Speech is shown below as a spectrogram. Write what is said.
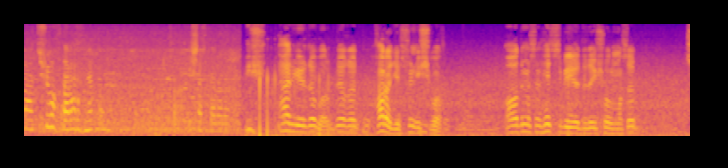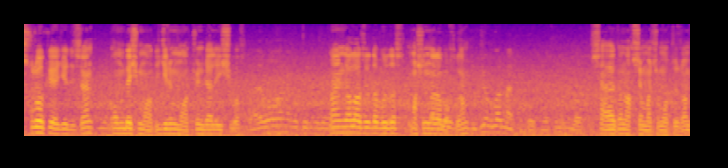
Aa, Düşüb axtararıq, nə bilim. İş axtararıq. İş hər yerdə var. Bir dəqiqə hara getsin iş var. Adi məsələn heç bir yerdə də iş olmasa strokaya gedirsən 15 manat, 20 manat gündəlik iş var. Mən indi hal-hazırda burada maşınlara baxıram. Səhərdən axşama kimi otururam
